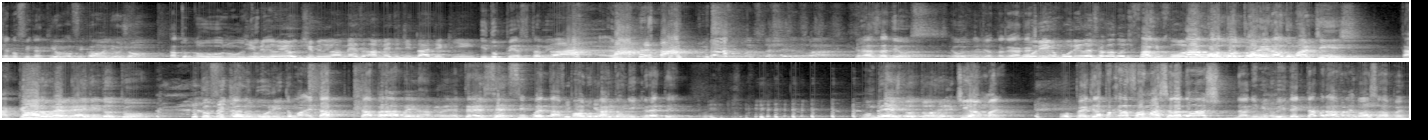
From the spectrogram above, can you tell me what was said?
Quer que eu fique aqui? Eu fico onde, ô João? Tá tudo no. Diminuiu, diminuiu a, média, a média de idade aqui, hein? E do peso também. Mas tá chegando lá. Graças a Deus. Eu, eu já tô Murilo, Murilo é jogador de futebol. Alô, doutor Reinaldo Martins? Tá caro o remédio, hein, doutor? Tô ficando bonito, mas tá, tá bravo, hein, rapaz? É 350 Fica pau no cartão de crédito, hein? Um beijo, doutor. Te amo, mãe. Pô, pede lá pra aquela farmácia lá, dá uma, dá uma diminuída aí que tá bravo o negócio, rapaz.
